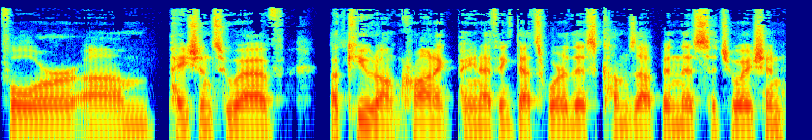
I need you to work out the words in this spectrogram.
for um, patients who have acute on chronic pain. I think that's where this comes up in this situation.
